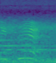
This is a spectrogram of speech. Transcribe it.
Hey, Chris!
